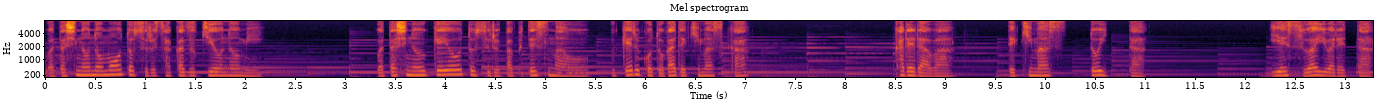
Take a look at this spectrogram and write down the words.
私の飲もうとする杯を飲み、私の受けようとするバプテスマを受けることができますか？彼らは、できますと言った。イエスは言われた。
